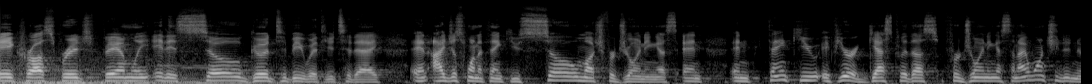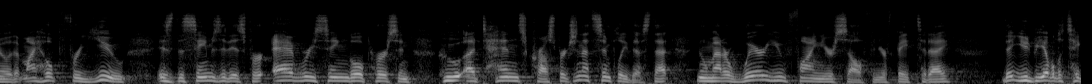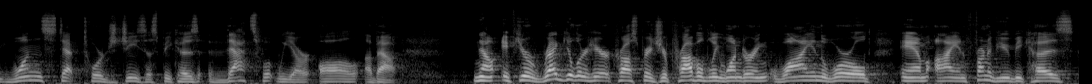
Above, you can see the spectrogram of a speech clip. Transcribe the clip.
Hey, Crossbridge family, it is so good to be with you today. And I just want to thank you so much for joining us. And, and thank you if you're a guest with us for joining us. And I want you to know that my hope for you is the same as it is for every single person who attends Crossbridge. And that's simply this that no matter where you find yourself in your faith today, that you'd be able to take one step towards Jesus because that's what we are all about. Now, if you're regular here at Crossbridge, you're probably wondering why in the world am I in front of you? Because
